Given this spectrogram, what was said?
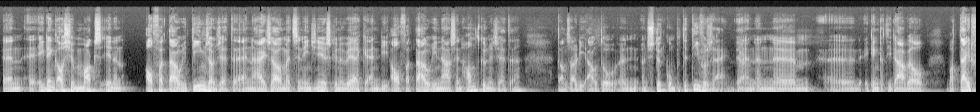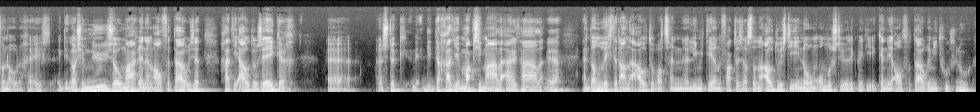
En eh, ik denk als je Max in een Alfa Tauri team zou zetten en hij zou met zijn engineers kunnen werken en die Alfa Tauri naar zijn hand kunnen zetten, dan zou die auto een, een stuk competitiever zijn. Ja. En, en ehm, eh, ik denk dat hij daar wel wat tijd voor nodig heeft. Ik denk als je hem nu zomaar in een Alfa Tauri zet, gaat die auto zeker eh, een stuk, daar gaat je maximale uithalen. Ja. En dan ligt het aan de auto wat zijn eh, limiterende factor is. Als dat een auto is die enorm onderstuurt, ik weet ik ken die Alfa Tauri niet goed genoeg,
